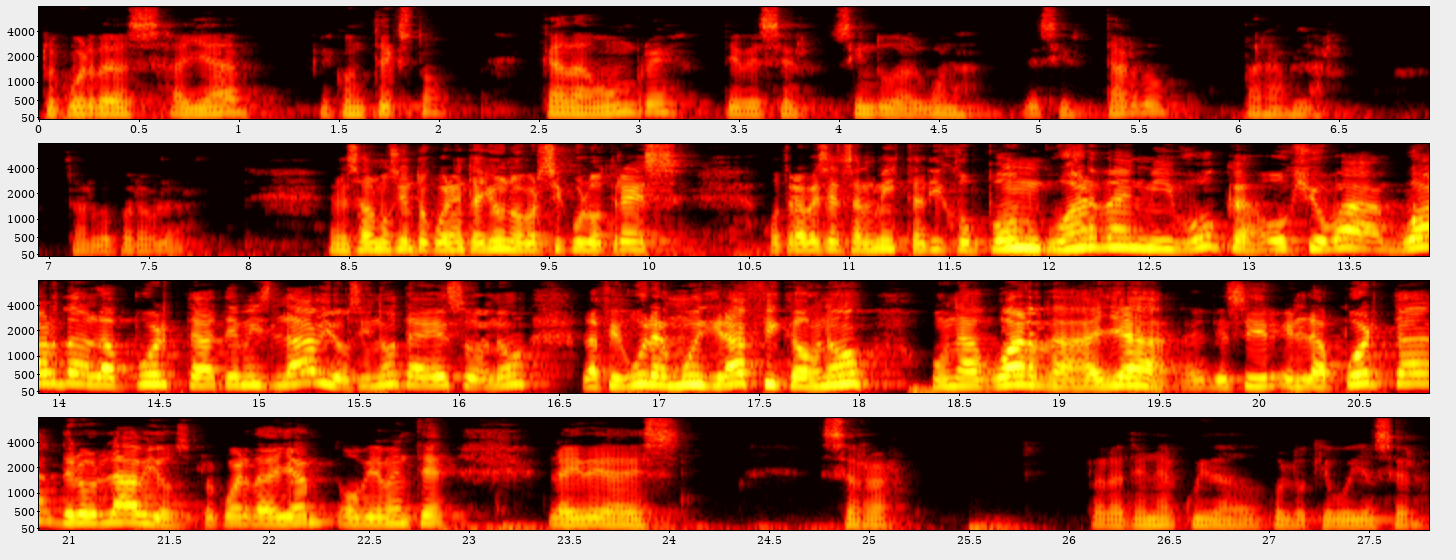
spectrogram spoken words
¿Recuerdas allá el contexto? Cada hombre debe ser, sin duda alguna, decir, tardo para hablar, tardo para hablar. En el Salmo 141, versículo 3, otra vez el salmista dijo, pon guarda en mi boca, oh Jehová, guarda la puerta de mis labios. Y nota eso, ¿no? La figura es muy gráfica, ¿o no? Una guarda allá, es decir, en la puerta de los labios. Recuerda allá, obviamente, la idea es cerrar para tener cuidado con lo que voy a hacer,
